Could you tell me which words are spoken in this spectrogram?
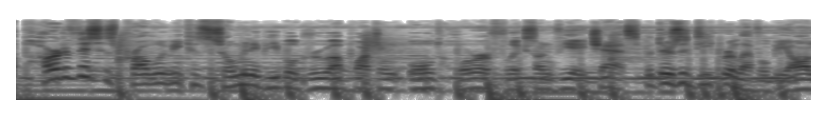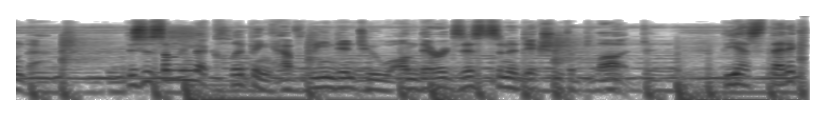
A part of this is probably because so many people grew up watching old horror flicks on VHS, but there's a deeper level beyond that. This is something that Clipping have leaned into on There Exists an Addiction to Blood. The aesthetic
